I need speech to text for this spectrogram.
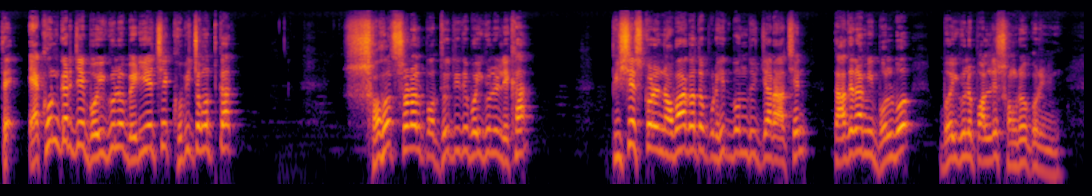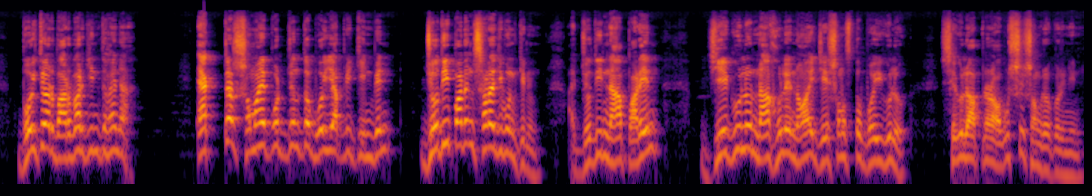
তা এখনকার যে বইগুলো বেরিয়েছে খুবই চমৎকার। সহজ সরল পদ্ধতিতে বইগুলো লেখা। বিশেষ করে নবাগত পুরোহিত বন্ধু যারা আছেন, তাদের আমি বলব বইগুলো পারলে সংগ্রহ করে নিন। বই তো আর বারবার কিনতে হয় না। একটার সময় পর্যন্ত বই আপনি কিনবেন, যদি পারেন সারা জীবন কিনুন। আর যদি না পারেন, যেগুলো না হলে নয়, যে সমস্ত বইগুলো, সেগুলো আপনারা অবশ্যই সংগ্রহ করে নিন।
